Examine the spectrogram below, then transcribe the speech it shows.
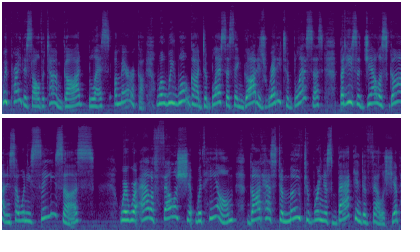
We pray this all the time God bless America. Well, we want God to bless us, and God is ready to bless us, but He's a jealous God. And so when He sees us, where we're out of fellowship with Him, God has to move to bring us back into fellowship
